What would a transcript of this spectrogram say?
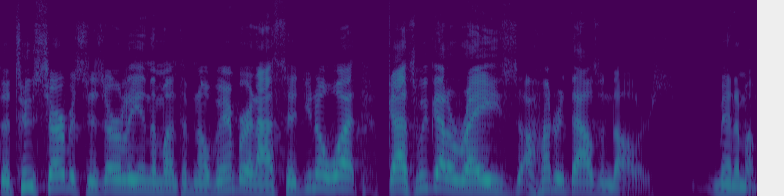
the two services early in the month of November and I said, you know what, guys, we've got to raise $100,000 minimum.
